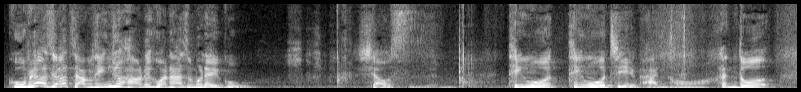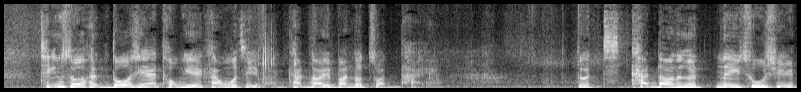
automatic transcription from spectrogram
股票只要涨停就好，你管它什么类股？笑死人！听我听我解盘哦，很多听说很多现在同业看我解盘，看到一半都转台，都看到那个内出血，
